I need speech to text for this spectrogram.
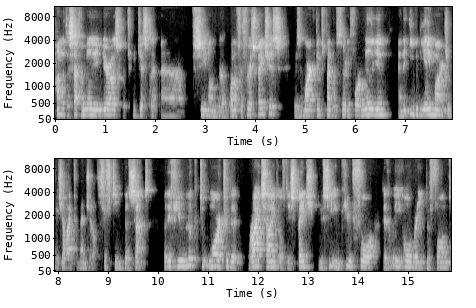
107 million euros, which we just uh, seen on the, one of the first pages, with a marketing spend of 34 million and an EBITDA margin, which I like to mention, of 15%. But if you look to more to the right side of this page, you see in Q4 that we already performed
